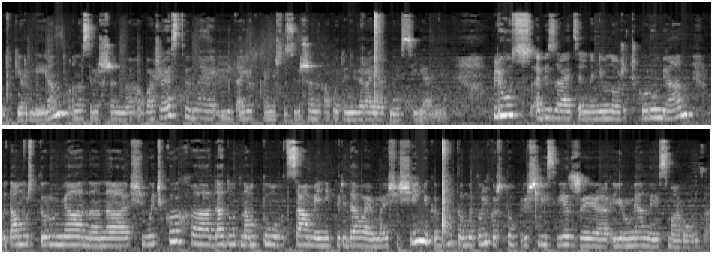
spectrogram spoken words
от Герлен. Она совершенно божественная и дает, конечно, совершенно какое-то невероятное сияние. Плюс обязательно немножечко румян, потому что румяна на щечках а, дадут нам то вот самое непередаваемое ощущение, как будто мы только что пришли свежие и румяные с мороза.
